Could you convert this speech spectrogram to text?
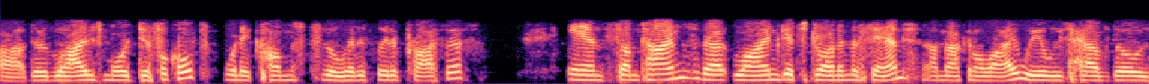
uh, their lives more difficult when it comes to the legislative process. And sometimes that line gets drawn in the sand. I'm not going to lie. We always have those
